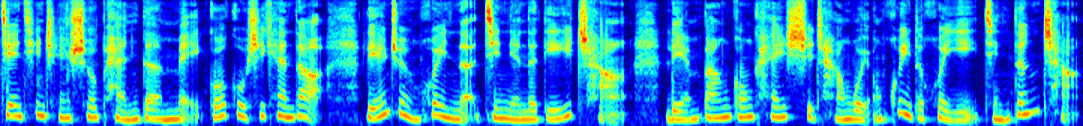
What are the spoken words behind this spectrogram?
今天清晨收盘的美国股市，看到联准会呢，今年的第一场联邦公开市场委员会的会议已经登场，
